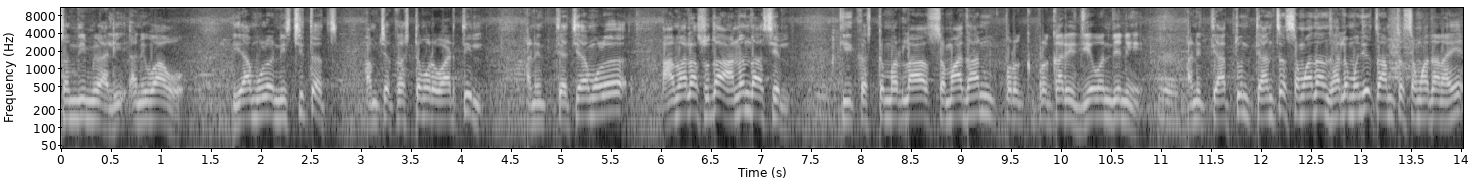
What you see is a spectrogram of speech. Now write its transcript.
संधी मिळाली आणि वाव. यामुळं निश्चितच आमचे कस्टमर वाढतील आणि त्याच्यामुळं आम्हालासुद्धा आनंद असेल की कस्टमरला समाधान प्र प्रकारे जेवण देणे आणि त्यातून त्यांचं समाधान झालं म्हणजेच आमचं समाधान आहे.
